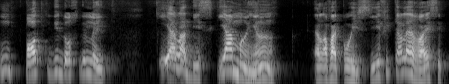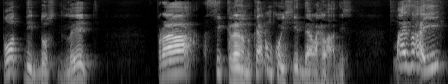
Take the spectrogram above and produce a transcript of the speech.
um pote de doce de leite. Que ela disse que amanhã ela vai para o Recife quer levar esse pote de doce de leite para Cicrano, que era um conhecido delas lá. Disse. Mas aí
